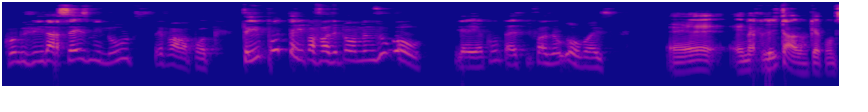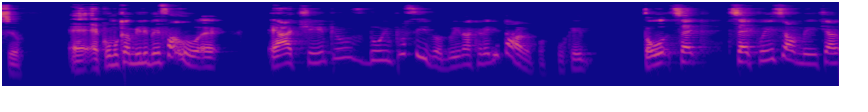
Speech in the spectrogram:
quando o juiz dá seis minutos, você fala: pô, tempo tem para fazer pelo menos um gol. E aí acontece de fazer o gol, mas é, é inacreditável o que aconteceu. É, é como o Camille bem falou, é, é a Champions do impossível, do inacreditável, pô, porque to, se, sequencialmente a,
